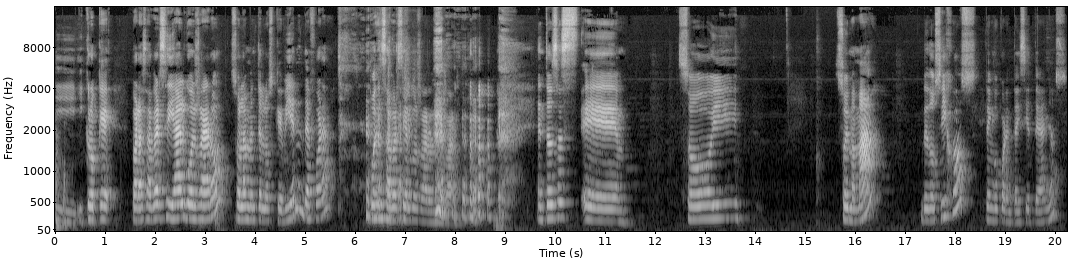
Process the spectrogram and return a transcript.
y, y creo que para saber si algo es raro, solamente los que vienen de afuera pueden saber si algo es raro o no es raro. Entonces, eh, soy, soy mamá de dos hijos, tengo 47 años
